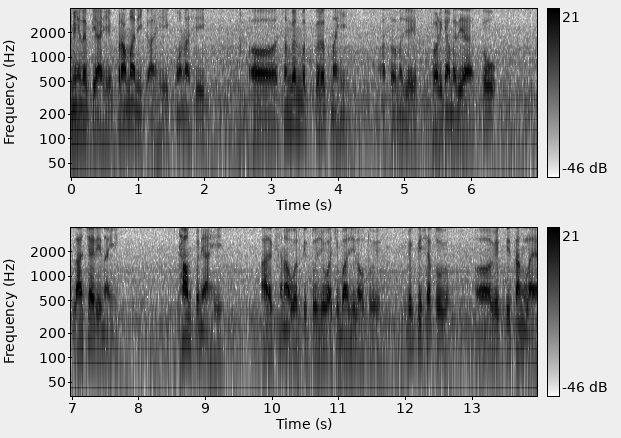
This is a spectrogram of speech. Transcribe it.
मेहनती आहे प्रामाणिक आहे कोणाशी संगनमत करत नाही. असं म्हणजे थोडक्यामध्ये तो लाचारी नाही ठामपणे आहे. आरक्षणावरती तो जीवाची बाजी लावतो आहे व्यक्तिशा तो व्यक्ती चांगला आहे.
